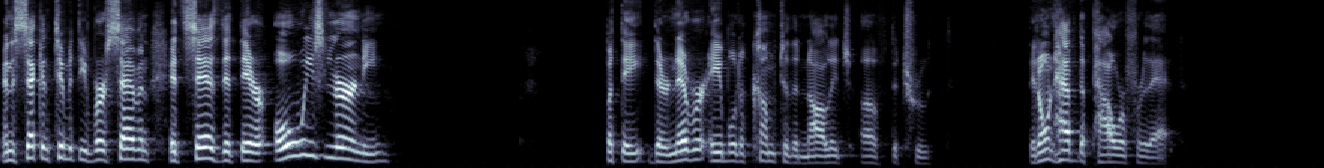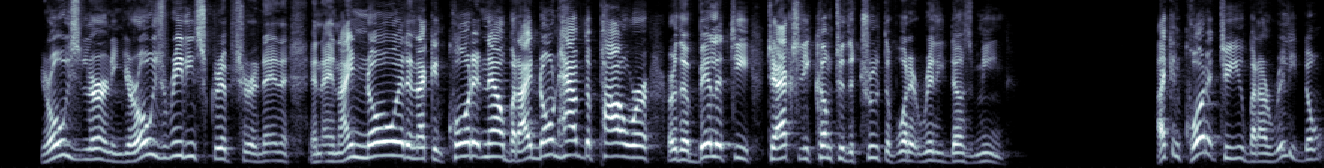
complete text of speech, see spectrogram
And in 2 Timothy verse 7, it says that they're always learning, but they, they're never able to come to the knowledge of the truth. They don't have the power for that. You're always learning. You're always reading scripture. And, and, and, and I know it and I can quote it now, but I don't have the power or the ability to actually come to the truth of what it really does mean. I can quote it to you, but I really don't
